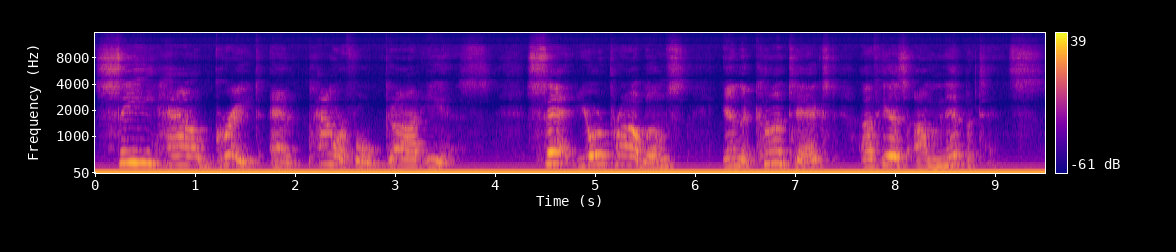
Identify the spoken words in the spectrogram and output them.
see how great and powerful God is. Set your problems in the context of his omnipotence.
